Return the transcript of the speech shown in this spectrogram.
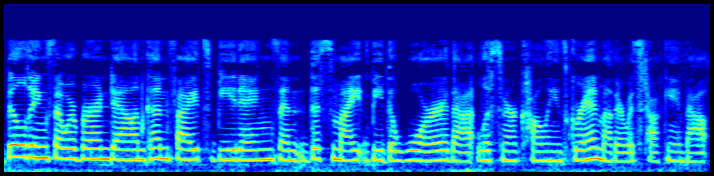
buildings that were burned down, gunfights, beatings, and this might be the war that listener Colleen's grandmother was talking about.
